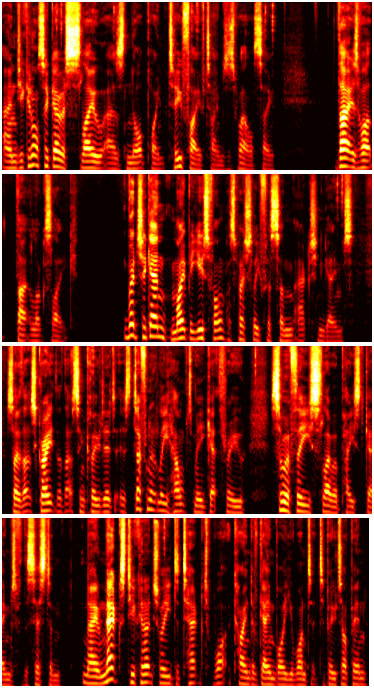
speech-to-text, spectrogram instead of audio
and you can also go as slow as 0.25 times as well. So that is what that looks like which again might be useful, especially for some action games. So that's great that that's included. It's definitely helped me get through some of these slower paced games for the system. Now next you can actually detect what kind of Game Boy you want it to boot up in.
